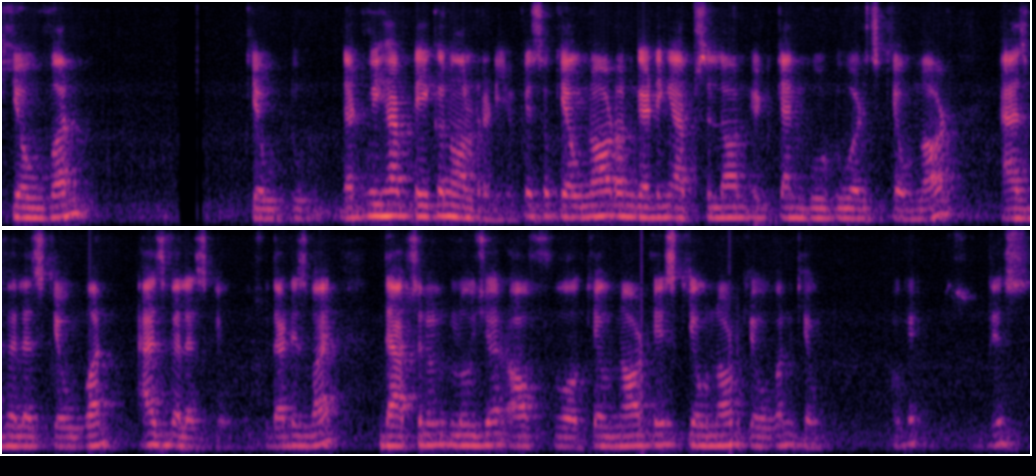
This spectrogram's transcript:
Q1, Q2 that we have taken already. Okay, so Q naught on getting epsilon, it can go towards Q naught as well as Q1 as well as Q2. So that is why the epsilon closure of uh, Q naught is Q naught, Q1, Q2. Okay, so this.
